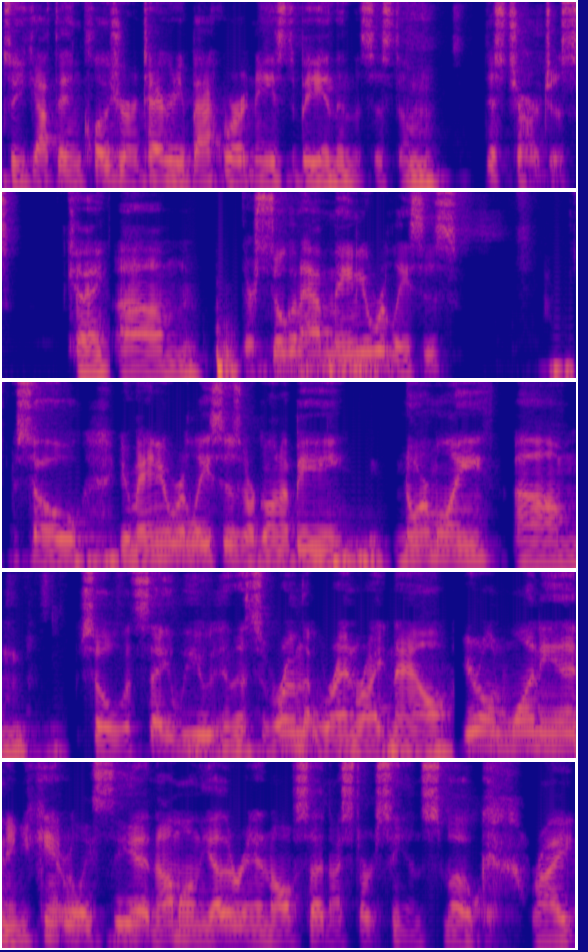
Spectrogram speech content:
So you got the enclosure integrity back where it needs to be, and then the system discharges. Okay. Um, they're still going to have manual releases. So your manual releases are going to be normally. Um, so let's say we in this room that we're in right now, you're on one end and you can't really see it, and I'm on the other end. All of a sudden, I start seeing smoke, right?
